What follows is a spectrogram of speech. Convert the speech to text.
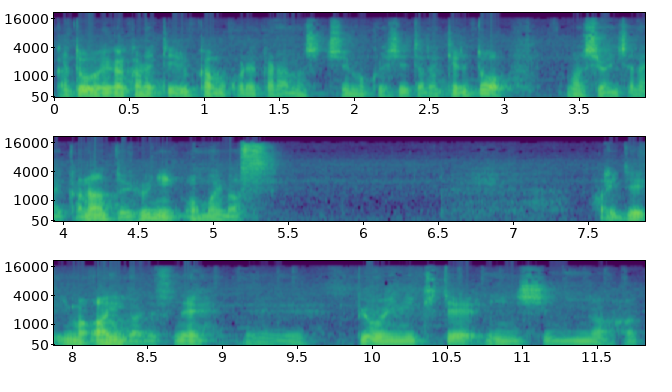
がどう描かれているかもこれからもし注目していただけると面白いんじゃないかなというふうに思いますはいで今愛がですね、えー、病院に来て妊娠が発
